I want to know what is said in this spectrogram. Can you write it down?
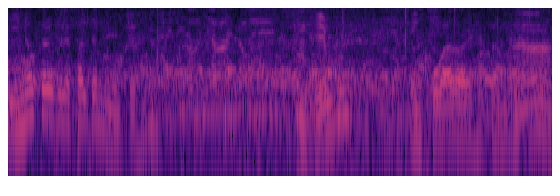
Y no creo que le falten muchos, ¿no? ¿Un tiempo? En jugadores acá en. Ah.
